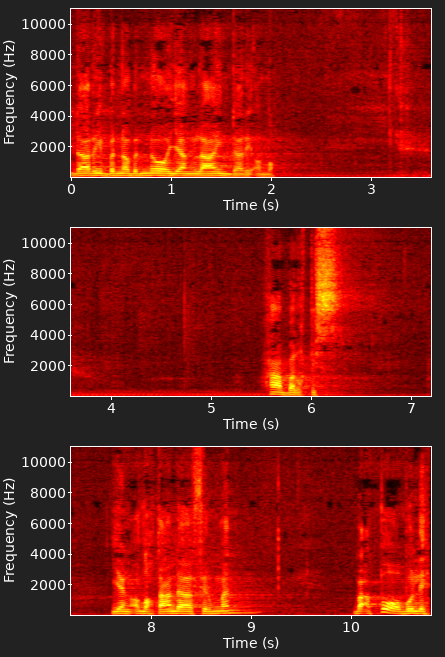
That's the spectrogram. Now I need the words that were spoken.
dari benar-benar yang lain dari Allah. Ha Balqis yang Allah Taala firman apa boleh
